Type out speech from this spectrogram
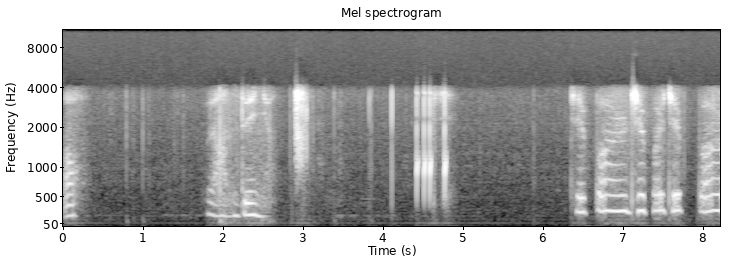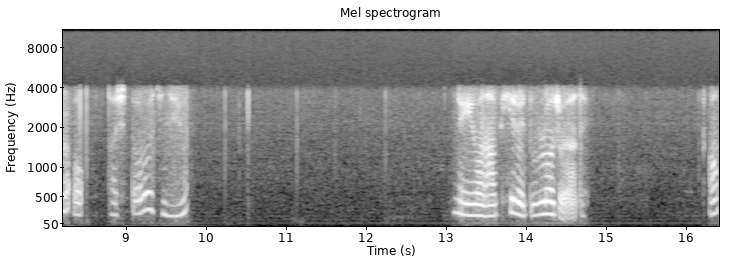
아, 왜 안 되냐. 제발, 제발, 제발. 어, 다시 떨어지네요. 근데 이건 앞키를 눌러줘야 돼. 어?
